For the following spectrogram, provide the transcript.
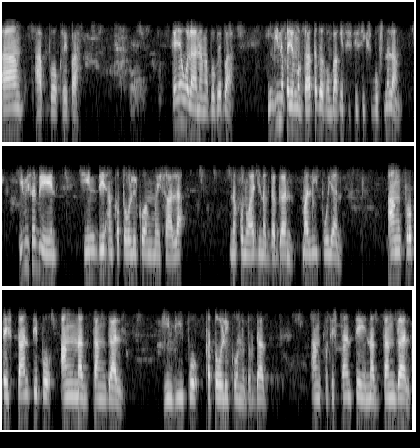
ang apokrypha. Kaya wala nang apokrypha. Hindi na kayo magtataka kung bakit 66 books na lang. Ibig sabihin, hindi ang katoliko ang may sala na kunwari dinagdagan. Mali po yan. Ang protestante po ang nagtanggal. Hindi po katoliko ang nagdagdag. Ang protestante nagtanggal.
